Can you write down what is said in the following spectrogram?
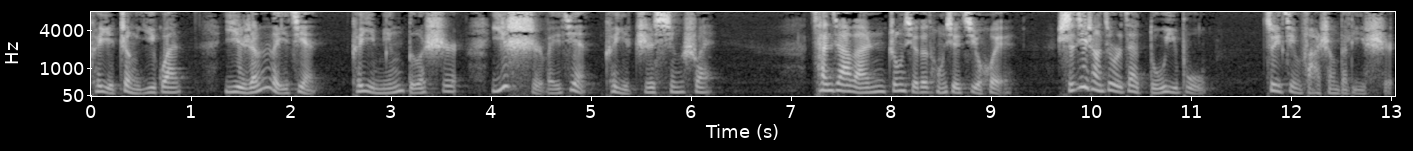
可以正衣冠；以人为鉴，可以明得失；以史为鉴，可以知兴衰。参加完中学的同学聚会。实际上就是在读一部最近发生的历史，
